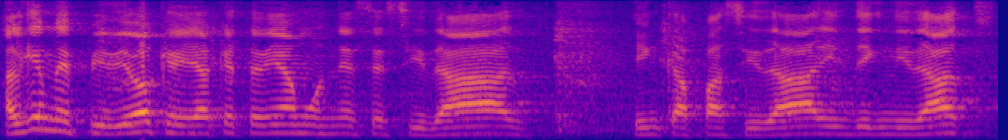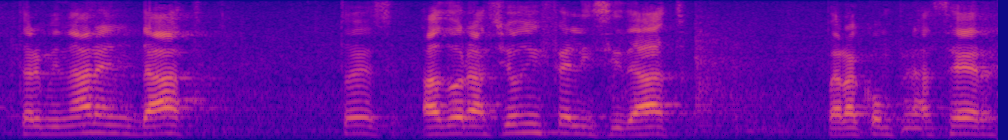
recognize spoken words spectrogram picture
Alguien me pidió que ya que teníamos necesidad incapacidad, indignidad, terminar en dad. Entonces, adoración y felicidad para complacer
